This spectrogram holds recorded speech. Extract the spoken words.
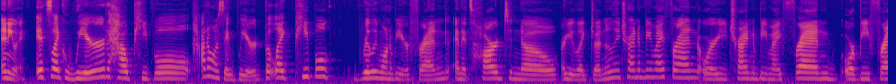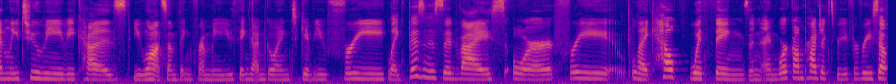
anyway, it's like weird how people I don't want to say weird, but like people really want to be your friend and it's hard to know are you like genuinely trying to be my friend or are you trying to be my friend or be friendly to me because you want something from me? You think i'm going to give you free like business advice or free like help with things and, and work on projects for you for free? So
